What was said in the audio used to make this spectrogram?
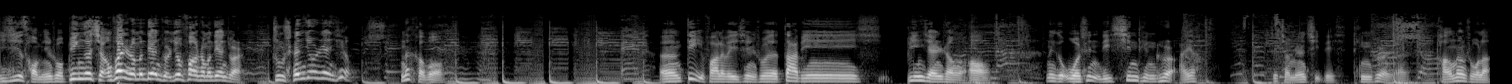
一记草民说：“斌哥想放什么电曲就放什么电曲，主持人就任性。”那可不。嗯，D 发来微信说：“大斌斌先生啊、那个我是你的新听客。哎呀，这小名起的听客。糖糖说了，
